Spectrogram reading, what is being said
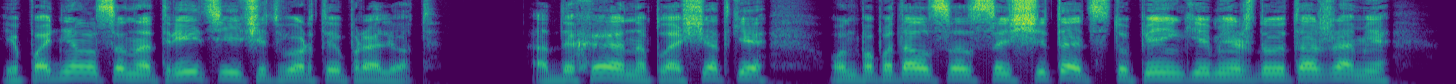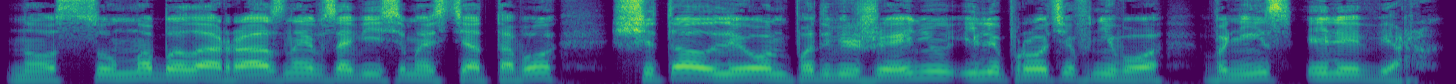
и поднялся на третий и четвертый пролет. Отдыхая на площадке, он попытался сосчитать ступеньки между этажами, но сумма была разной в зависимости от того, считал ли он по движению или против него, вниз или вверх.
